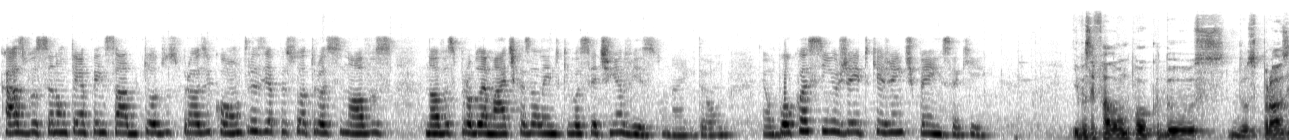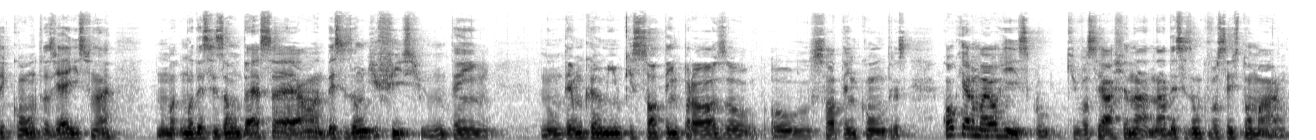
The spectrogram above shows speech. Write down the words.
caso você não tenha pensado todos os prós e contras e a pessoa trouxe novos, novas problemáticas além do que você tinha visto, né? Então, é um pouco assim o jeito que a gente pensa aqui. E você falou um pouco dos, dos prós e contras, e é isso, né? Numa, uma decisão dessa é uma decisão difícil, não tem, não tem um caminho que só tem prós ou, ou só tem contras. Qual que era o maior risco que você acha na, na decisão que vocês tomaram?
